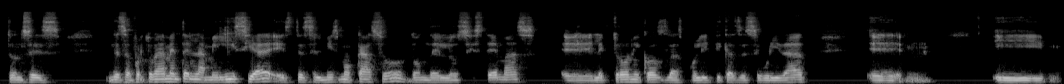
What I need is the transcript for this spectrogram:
Entonces, desafortunadamente en la milicia, este es el mismo caso donde los sistemas eh, electrónicos, las políticas de seguridad em, y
